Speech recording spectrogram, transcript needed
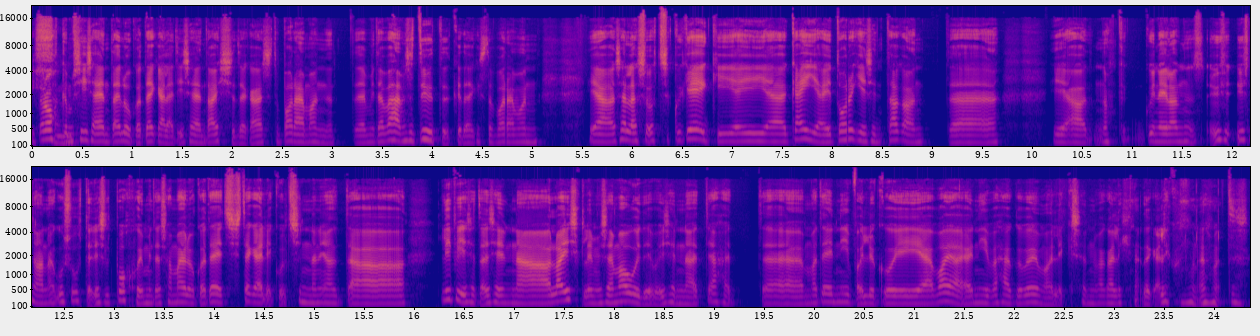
mida rohkem sa iseenda eluga tegeled, iseenda asjadega, seda parem on, et mida vähem sa tüütad kedagi, seda parem on. ja selles suhtes, kui keegi ei äh, käi ja ei torgi sind tagant äh, ja noh, kui neil on üsna nagu suhteliselt pohhui, mida sa oma eluga teed, siis tegelikult sinna nii-öelda libiseda sinna laisklemise moodi või sinna, et jah, et äh, ma teen nii palju kui vaja ja nii vähe kui võimalik, see on väga lihtne tegelikult mõnes mõttes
